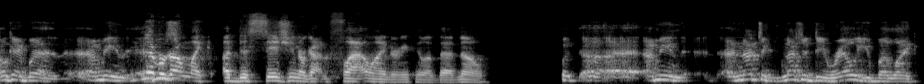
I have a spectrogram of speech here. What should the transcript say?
Okay, but I mean, He's never gotten like a decision or gotten flatlined or anything like that. No. But uh, I mean, not to not to derail you, but like,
